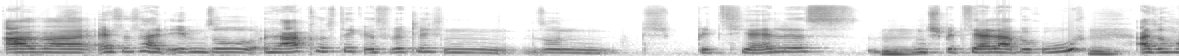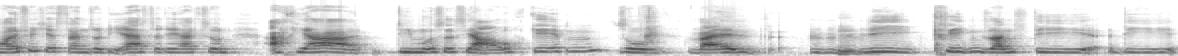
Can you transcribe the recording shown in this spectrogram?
aber es ist halt eben so, Hörakustik ist wirklich ein, so ein spezielles mhm. ein spezieller Beruf. Mhm. Also häufig ist dann so die erste Reaktion, ach ja, die muss es ja auch geben, so, weil ja. wie kriegen sonst die, die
